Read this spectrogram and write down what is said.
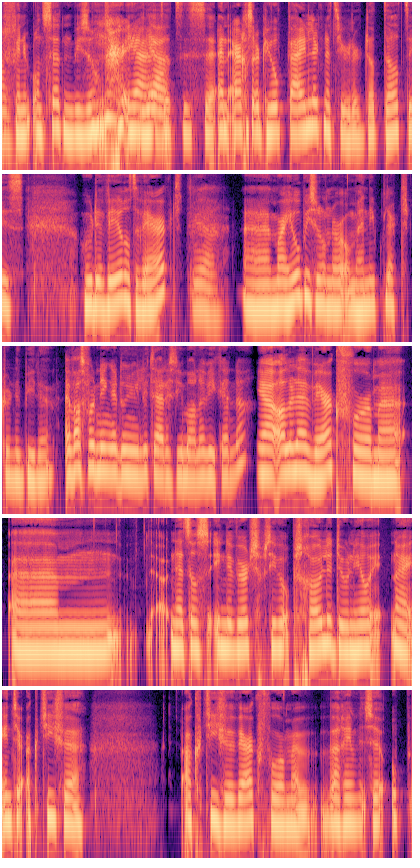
vind ik ontzettend bijzonder. Ja, Dat is, uh, en ergens ook heel pijnlijk natuurlijk, dat dat is hoe de wereld werkt. Ja. Uh, maar heel bijzonder om hen die plek te kunnen bieden. En wat voor dingen doen jullie tijdens die mannenweekenden? Ja, allerlei werkvormen. Um, net als in de workshops die we op scholen doen, heel nou ja, interactieve actieve werkvormen waarin ze op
